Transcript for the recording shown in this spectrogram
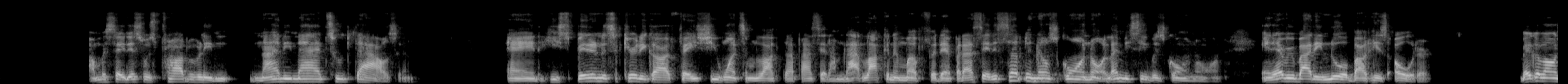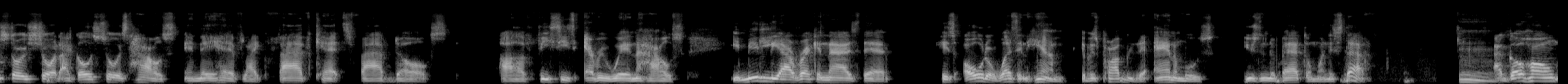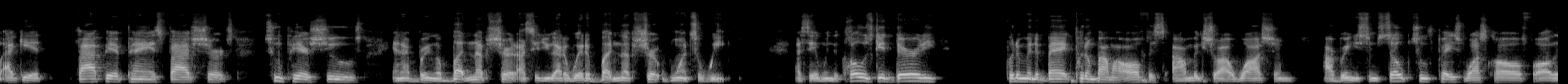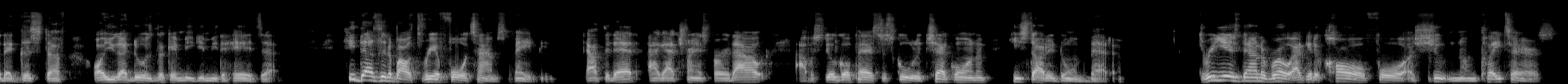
I'm gonna say this was probably 99, 2000 and he spit in the security guard face. She wants him locked up. I said, I'm not locking him up for that. But I said, there's something else going on. Let me see what's going on. And everybody knew about his odor. Make a long story short, I go to his house and they have like five cats, five dogs, uh, feces everywhere in the house. Immediately, I recognized that his odor wasn't him. It was probably the animals using the bathroom on his stuff. Mm. I go home, I get five pair of pants, five shirts, two pair of shoes, and I bring a button up shirt. I said, you got to wear the button up shirt once a week. I said, when the clothes get dirty, put them in the bag, put them by my office. I'll make sure I wash them. I'll bring you some soap, toothpaste, washcloth, all of that good stuff. All you got to do is look at me, give me the heads up. He does it about three or four times, maybe. After that, I got transferred out. I would still go past the school to check on him. He started doing better. Three years down the road, I get a call for a shooting on Clay Terrace.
